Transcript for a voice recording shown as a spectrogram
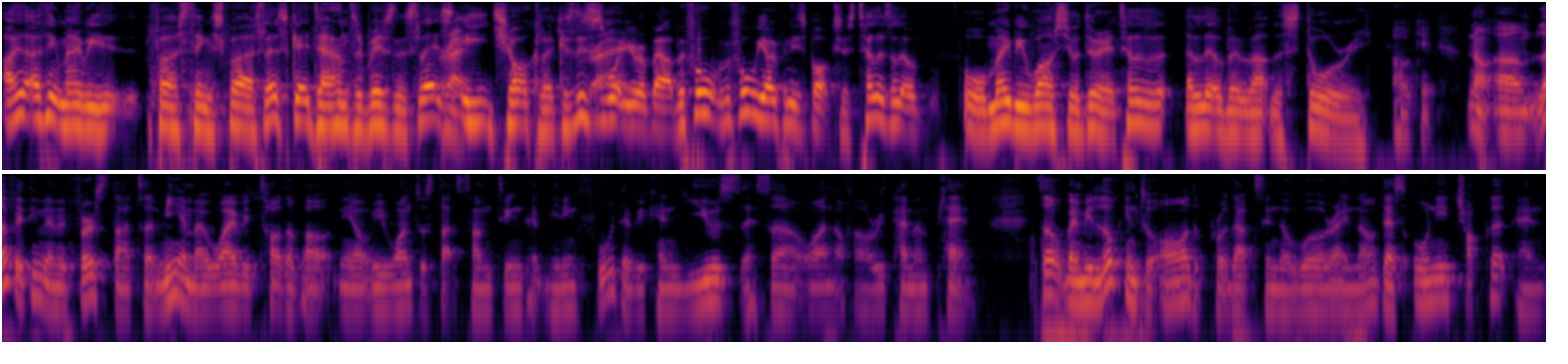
I, I think maybe first things first. Let's get down to business. Let's Right. eat chocolate because this is what you're about. Before before we open these boxes, tell us a little, or maybe whilst you're doing it, tell us a little bit about the story. Okay. Now, um, Love 18, when we first started, me and my wife, we thought about, you know, we want to start something that meaningful that we can use as uh, one of our retirement plan. So when we look into all the products in the world right now, there's only chocolate and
